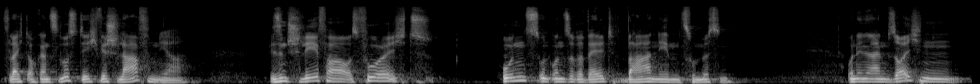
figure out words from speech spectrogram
vielleicht auch ganz lustig, wir schlafen ja. Wir sind Schläfer aus Furcht, uns und unsere Welt wahrnehmen zu müssen. Und in einem solchen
